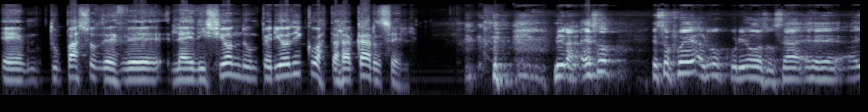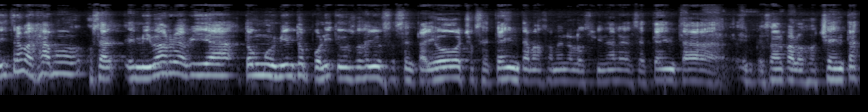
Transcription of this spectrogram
eh, tu paso desde la edición de un periódico hasta la cárcel. Mira, eso, eso fue algo curioso. O sea, eh, ahí trabajamos, o sea, en mi barrio había todo un movimiento político en los años 68, 70, más o menos los finales del 70, empezar para los 80.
